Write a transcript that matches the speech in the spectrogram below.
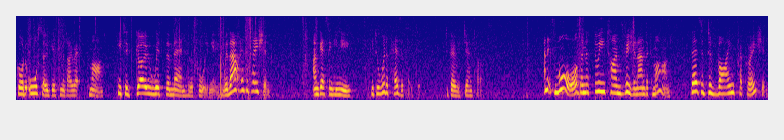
God also gives him a direct command. Peter, go with the men who are calling you, without hesitation. I'm guessing he knew Peter would have hesitated to go with Gentiles. And it's more than a three times vision and a command. There's a divine preparation.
